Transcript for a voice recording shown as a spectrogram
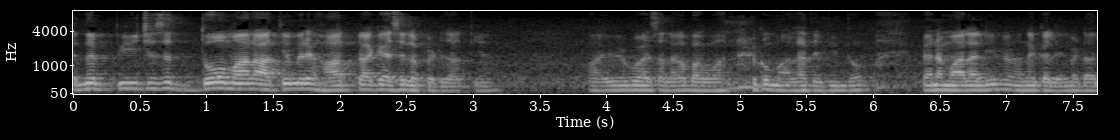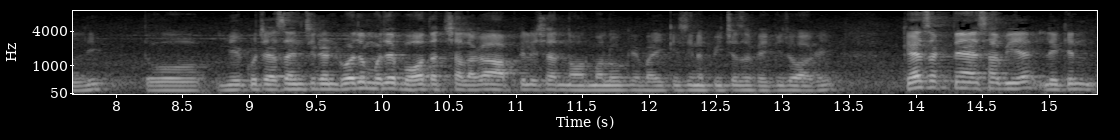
इतने पीछे से दो माला आती है, मेरे हाथ पे आके ऐसे लपेट जाती हैं। भाई, मेरे को ऐसा लगा भगवान ने मेरे को माला दे दी दो मैंने माला ली, फिर मैंने गले में डाल ली। तो ये कुछ ऐसा इंसिडेंट हुआ जो मुझे बहुत अच्छा लगा, आपके लिए शायद नॉर्मल हो कि भाई किसी ने पीछे से फेंकी जो आ गई। कह सकते हैं ऐसा भी है, लेकिन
